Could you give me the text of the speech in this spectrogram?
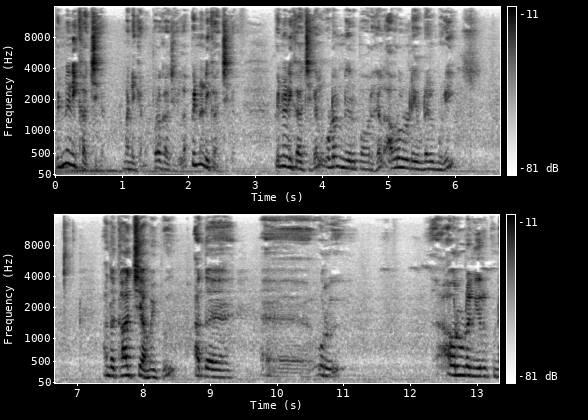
பின்னணி காட்சிகள் மன்னிக்கணும் புறக்காட்சிகளில் பின்னணி காட்சிகள். பின்னணி காட்சிகள் உடன் இருப்பவர்கள் அவர்களுடைய உடல் மொழி அந்த காட்சி அமைப்பு அந்த ஒரு அவருடன் இருக்கும்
